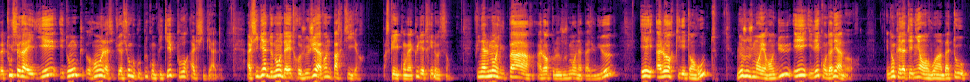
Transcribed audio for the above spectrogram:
Euh, tout cela est lié et donc rend la situation beaucoup plus compliquée pour Alcibiade. Alcibiade demande à être jugé avant de partir parce qu'il est convaincu d'être innocent. Finalement, il part alors que le jugement n'a pas eu lieu, et alors qu'il est en route, le jugement est rendu et il est condamné à mort. Et donc les Athéniens envoient un bateau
